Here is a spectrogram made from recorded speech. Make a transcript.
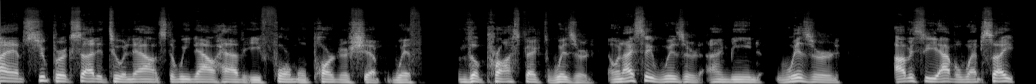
I am super excited to announce that we now have a formal partnership with the Prospect Wizard. And when I say wizard, I mean wizard. Obviously, you have a website.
